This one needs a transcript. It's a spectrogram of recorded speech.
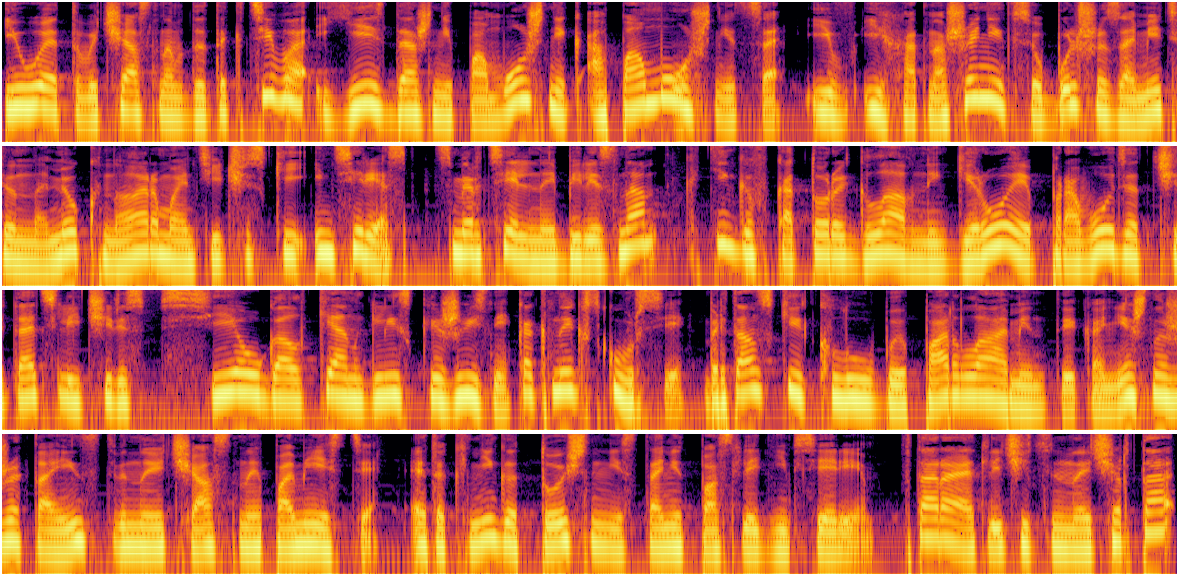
И у этого частного детектива есть даже не помощник, а помощница. И в их отношениях все больше заметен намек на романтический интерес. «Смертельная белизна» — книга, в которой главные герои проводят читателей через все уголки английской жизни, как на экскурсии. Британские клубы, парламенты и, конечно же, таинственное частное поместье. Эта книга точно не станет последней в серии. Вторая отличительная черта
